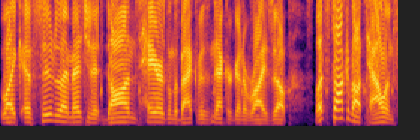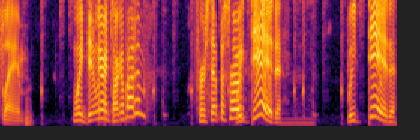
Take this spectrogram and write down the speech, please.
like as soon as I mention it, Don's hairs on the back of his neck are going to rise up. Let's talk about Talonflame. wait, didn't we already talk about him? First episode. We did, we did,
